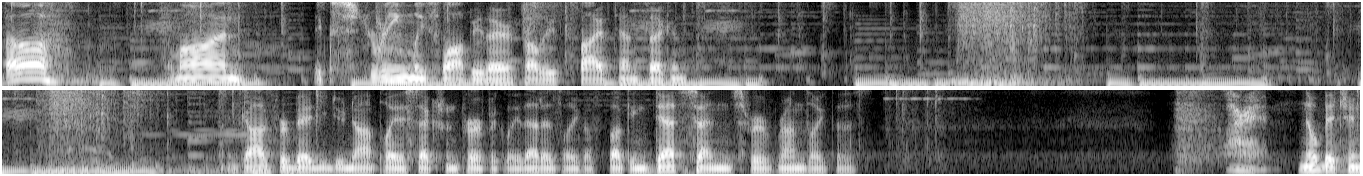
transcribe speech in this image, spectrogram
Oh, come on. Extremely sloppy there. Probably five, ten seconds. God forbid you do not play a section perfectly. That is like a fucking death sentence for runs like this. Alright, no bitching.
